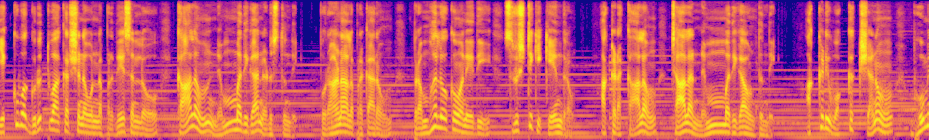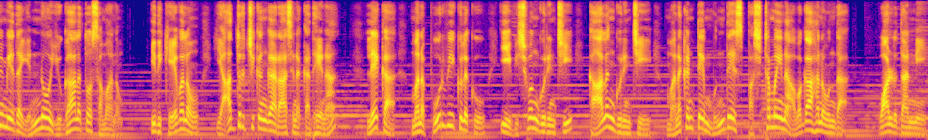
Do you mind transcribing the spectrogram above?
ఎక్కువ గురుత్వాకర్షణ ఉన్న ప్రదేశంలో కాలం నెమ్మదిగా నడుస్తుంది. పురాణాల ప్రకారం బ్రహ్మలోకం అనేది సృష్టికి కేంద్రం. అక్కడ కాలం చాలా నెమ్మదిగా ఉంటుంది. అక్కడి ఒక్క క్షణం భూమి మీద ఎన్నో యుగాలతో సమానం. ఇది కేవలం యాదృచ్ఛికంగా రాసిన కథేనా? లేక మన పూర్వీకులకు ఈ విశ్వం గురించి కాలం గురించి మనకంటే ముందే స్పష్టమైన అవగాహన ఉందా? వాళ్ళు దాన్ని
